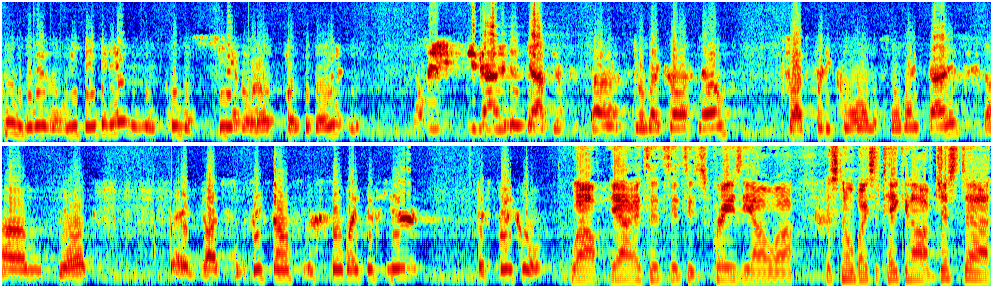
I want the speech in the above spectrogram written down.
cool as it is that we think it is, it's cool to see everyone else pumped about it. And they've added adaptive uh, snowbike cross now, so that's pretty cool on the snowbike guys. Um, you know, it's, it's got some freestyle snowbike this year. It's pretty cool. Well, yeah, it's it's it's, it's crazy how uh, the snow bikes have taken off just uh,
